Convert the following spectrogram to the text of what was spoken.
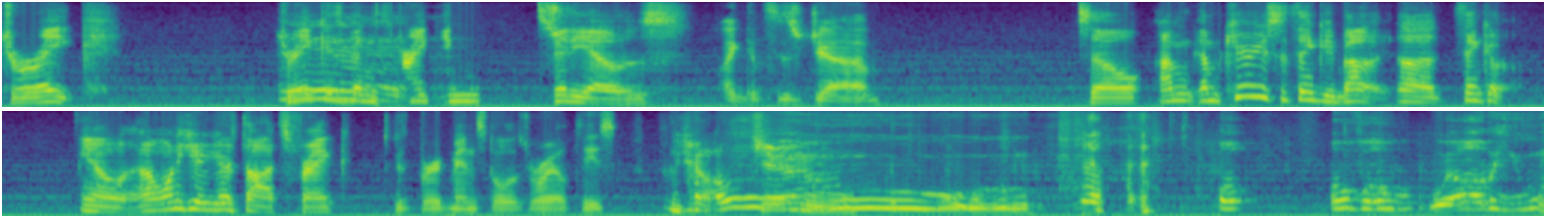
Drake. Drake has been striking videos. Like it's his job. So I'm I'm curious to think about uh think of you know I want to hear your thoughts, Frank. Because Birdman stole his royalties. oh, oh, over, where are you?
